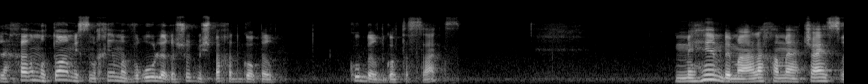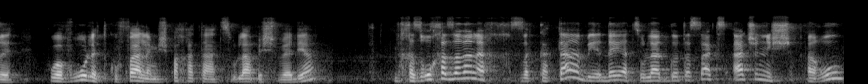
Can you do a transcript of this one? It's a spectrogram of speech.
לאחר מותו המסמכים עברו לרשות משפחת גופר, קוברג גוטה סאקס. מהם במהלך המאה ה-19 הועברו לתקופה למשפחת האצולה בשוודיה, וחזרו חזרה להחזקתה בידי אצולת גוטה סאקס עד שנשארו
